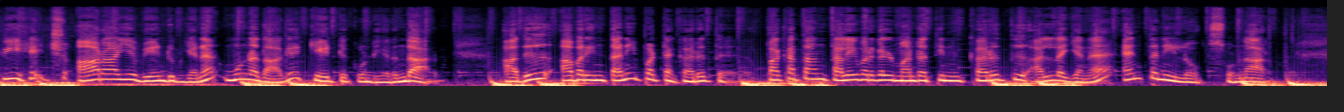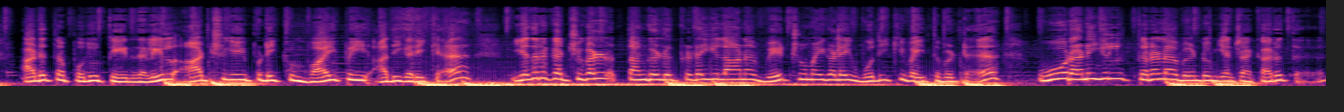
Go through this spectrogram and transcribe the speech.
பிஹெச் ஆராய வேண்டும் என முன்னதாக கேட்டுக் கொண்டிருந்தார். அது அவரின் தனிப்பட்ட கருத்து. பக்கத்தான் தலைவர்கள் மன்றத்தின் கருத்து அல்ல என ஆந்தனி லோக் சொன்னார். அடுத்த பொது தேர்தலில் ஆட்சியை பிடிக்கும் வாய்ப்பை அதிகரிக்க எதிர்க்கட்சிகள் தங்களுக்கிடையிலான வேற்றுமைகளை ஒதுக்கி வைத்துவிட்டு ஓரணியில் திரள வேண்டும் என்ற கருத்து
